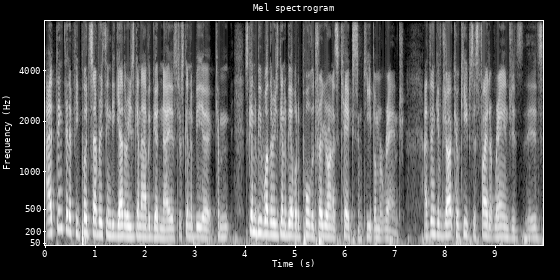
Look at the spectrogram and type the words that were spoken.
I, think that if he puts everything together, he's going to have a good night. It's just going to be a. It's going to be whether he's going to be able to pull the trigger on his kicks and keep him at range. I think if Jotko keeps his fight at range, it's it's.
